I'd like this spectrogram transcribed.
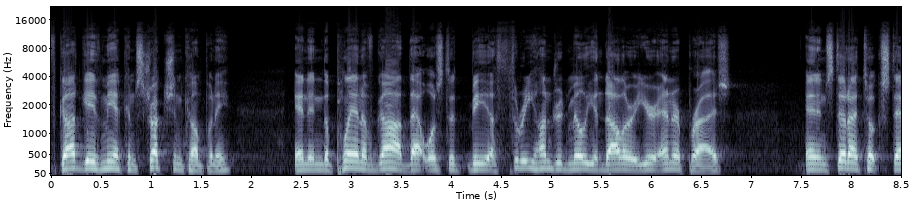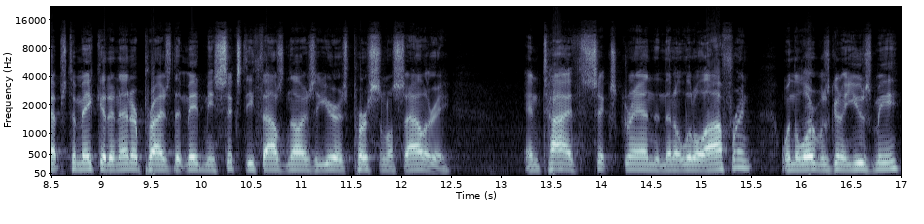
If God gave me a construction company, and in the plan of God, that was to be a $300 million a year enterprise, and instead I took steps to make it an enterprise that made me $60,000 a year as personal salary and tithe six grand and then a little offering when the Lord was going to use me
